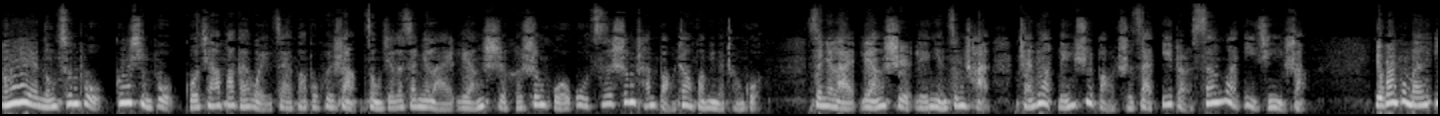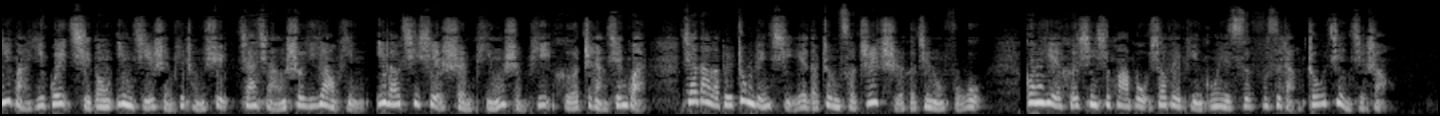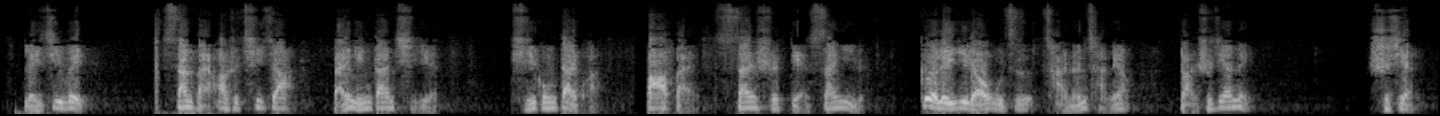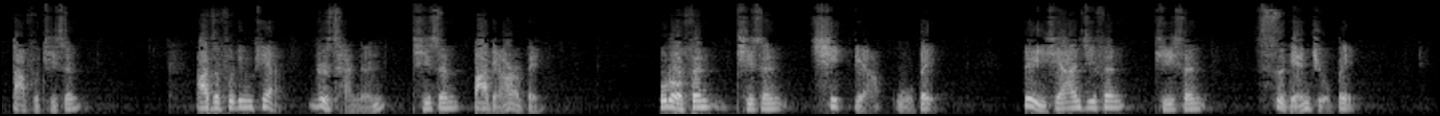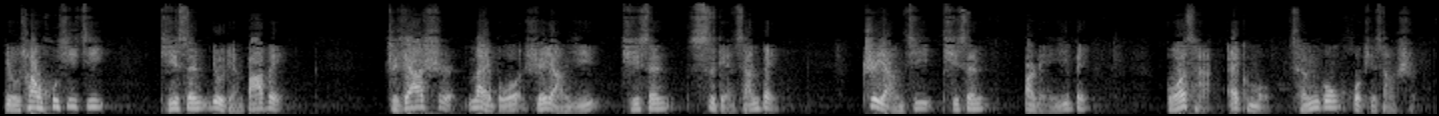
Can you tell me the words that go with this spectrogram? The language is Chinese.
农业农村部、工信部、国家发改委在发布会上总结了三年来粮食和生活物资生产保障方面的成果。三年来，粮食连年增产，产量连续保持在1.3万亿斤以上。有关部门依法依规启动应急审批程序，加强涉医药品、医疗器械审评审批和质量监管，加大了对重点企业的政策支持和金融服务。工业和信息化部消费品工业司副司长周健介绍，累计为。三百二十七家白名单企业提供贷款八百三十点三亿元，各类医疗物资产能产量短时间内实现大幅提升。阿兹夫丁片日产能提升八点二倍，布洛芬提升七点五倍，对乙酰氨基酚提升四点九倍，有创呼吸机。提升六点八倍，指甲式脉搏血氧仪提升四点三倍，制氧机提升二点一倍，国产 ECMO 成功获批上市。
